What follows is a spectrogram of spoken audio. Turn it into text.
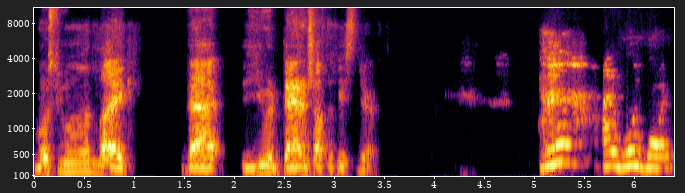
most people would like that you would banish off the face of the earth? I won't want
